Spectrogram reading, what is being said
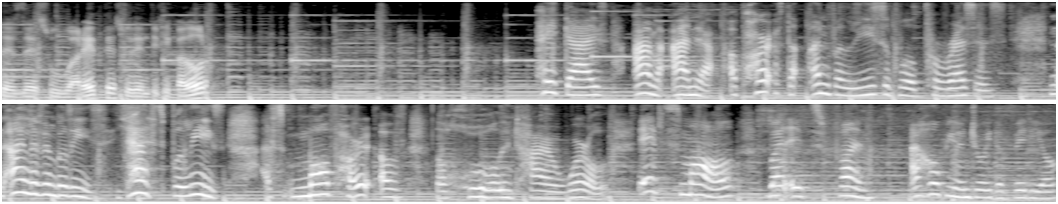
desde su arete, su identificador. Hey guys, I'm Anya, a part of the Unbelizeable Perez's. And I live in Belize. Yes, Belize, a small part of the whole entire world. It's small, but it's fun. I hope you enjoyed the video.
